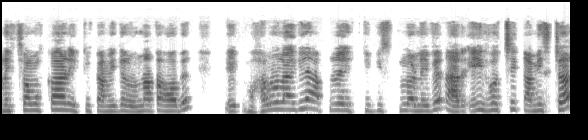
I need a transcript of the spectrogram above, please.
অনেক চমৎকার একটি কামিজের ওন্নাটা হবে। ভালো লাগলে আপনারা এই পিসগুলো নেবেন। আর এই হচ্ছে কামিজটার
